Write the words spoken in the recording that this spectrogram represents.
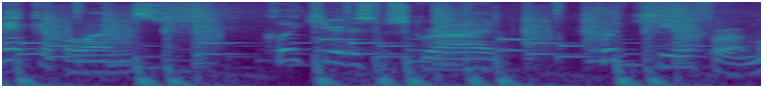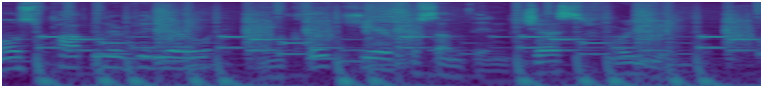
Hey Kepalans, click here to subscribe, click here for our most popular video, and click here for something just for you.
